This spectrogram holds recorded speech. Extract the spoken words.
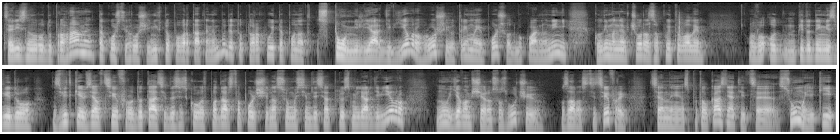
Це різного роду програми. Також ці гроші ніхто повертати не буде. Тобто рахуйте понад 100 мільярдів євро грошей отримає Польща. От буквально нині, коли мене вчора запитували в під одним із відео, звідки я взяв цифру дотації до сільського господарства Польщі на суму 70 плюс мільярдів євро. Ну, я вам ще раз озвучую зараз ці цифри. Це не з потолка зняті, це суми, які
